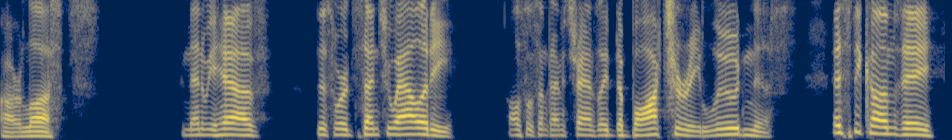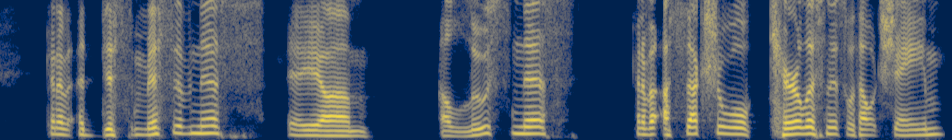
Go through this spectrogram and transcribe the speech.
our lusts. And then we have this word sensuality, also sometimes translated debauchery, lewdness. This becomes a kind of a dismissiveness, a um, a looseness, kind of a, a sexual carelessness without shame.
